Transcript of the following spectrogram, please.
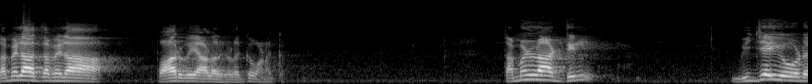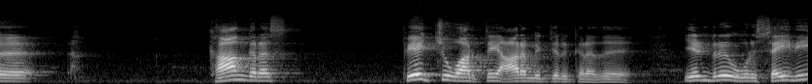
தமிழா தமிழா பார்வையாளர்களுக்கு வணக்கம். தமிழ்நாட்டில் விஜயோடு காங்கிரஸ் பேச்சுவார்த்தை ஆரம்பித்திருக்கிறது என்று ஒரு செய்தி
